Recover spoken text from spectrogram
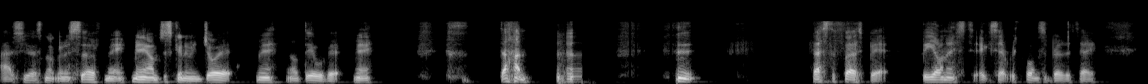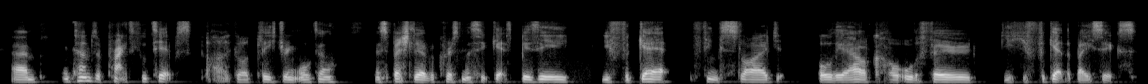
actually that's not going to serve me. Me, I'm just going to enjoy it. Me, I'll deal with it. Me, done. that's the first bit. Be honest, accept responsibility. Um, in terms of practical tips, oh god, please drink water, especially over Christmas. It gets busy. You forget things slide, all the alcohol, all the food. You, you forget the basics.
